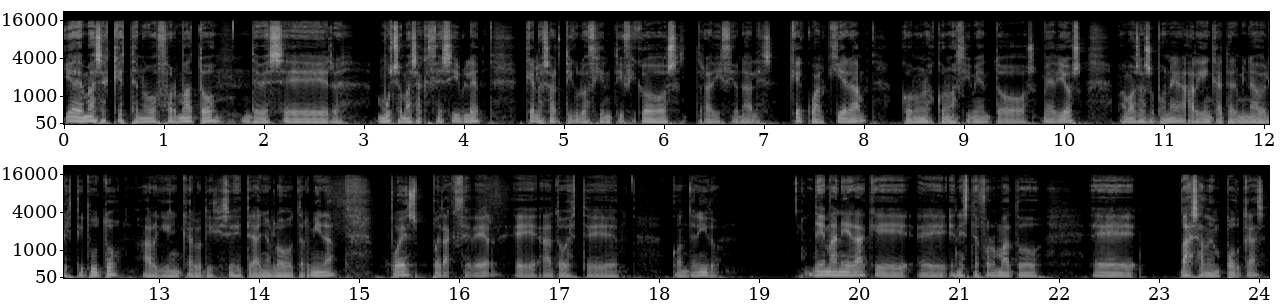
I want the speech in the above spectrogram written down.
Y además es que este nuevo formato debe ser mucho más accesible que los artículos científicos tradicionales, que cualquiera con unos conocimientos medios, vamos a suponer alguien que ha terminado el instituto, alguien que a los 17 años lo termina, pues puede acceder eh, a todo este contenido. De manera que eh, en este formato eh, basado en podcast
